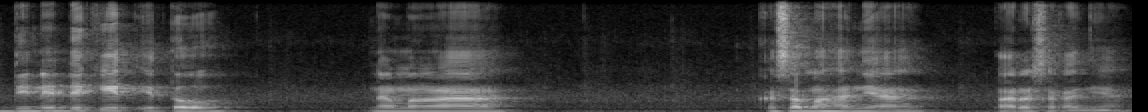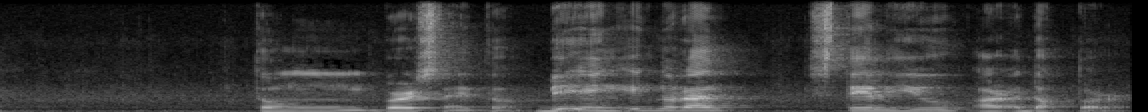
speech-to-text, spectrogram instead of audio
dinedicate ito ng mga kasamahan niya para sa kanya. Itong verse na ito. Being ignorant, still you are a doctor.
